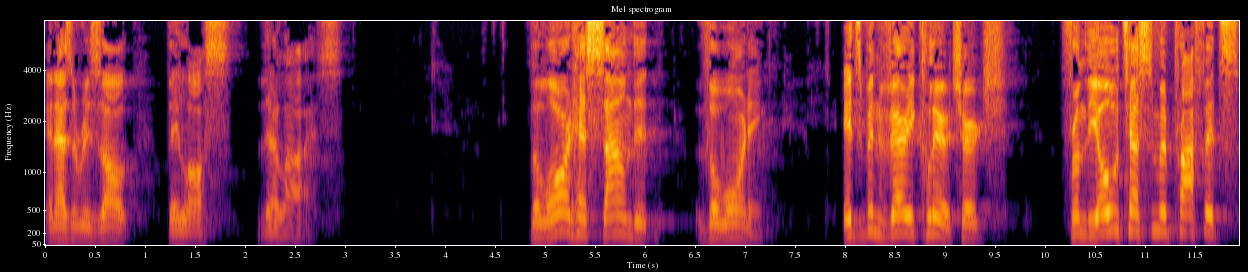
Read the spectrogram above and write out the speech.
and as a result, they lost their lives. The Lord has sounded the warning. It's been very clear, church, from the Old Testament prophets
